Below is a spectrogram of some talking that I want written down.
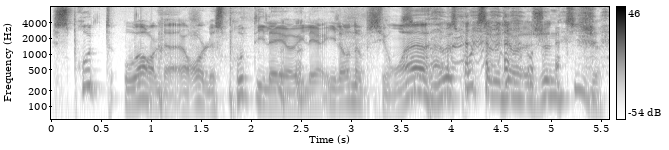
Sprout World. Alors le Sprout, il est, euh, il est, il est en option. hein. Le sprout, ça veut dire jeune tige.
